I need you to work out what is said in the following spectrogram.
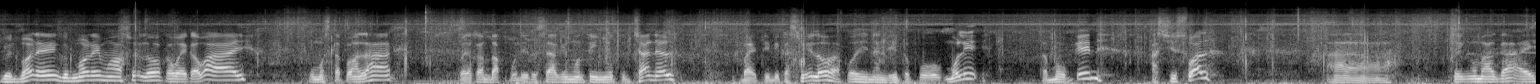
Good morning, good morning mga swelo, kaway-kaway. Kumusta po ang lahat? Welcome back po dito sa aking munting YouTube channel by TV Kaswelo. Ako ay nandito po muli sa bukid as usual. Ah, tuwing umaga ay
